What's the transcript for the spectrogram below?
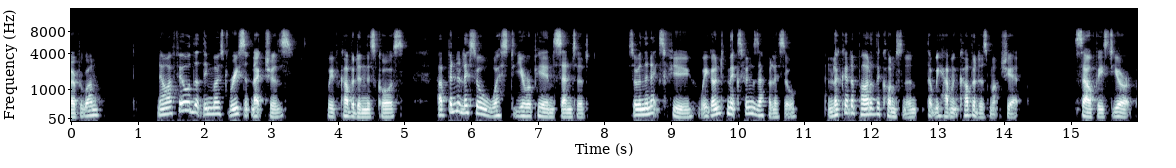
everyone. Now I feel that the most recent lectures we've covered in this course have been a little West European centered. So in the next few, we're going to mix things up a little and look at a part of the continent that we haven't covered as much yet, Southeast Europe.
